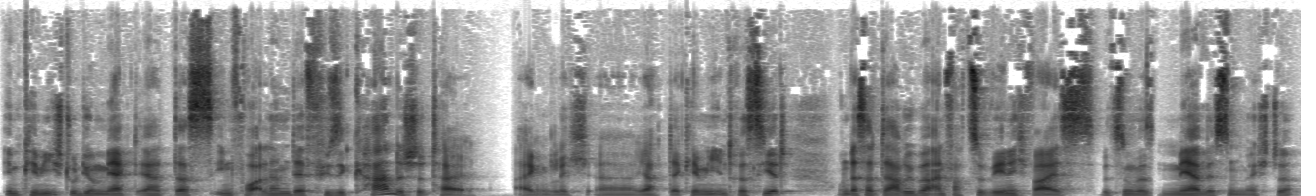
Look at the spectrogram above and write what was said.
im Chemiestudium merkt er, dass ihn vor allem der physikalische Teil eigentlich äh, ja, der Chemie interessiert und dass er darüber einfach zu wenig weiß bzw. mehr wissen möchte.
